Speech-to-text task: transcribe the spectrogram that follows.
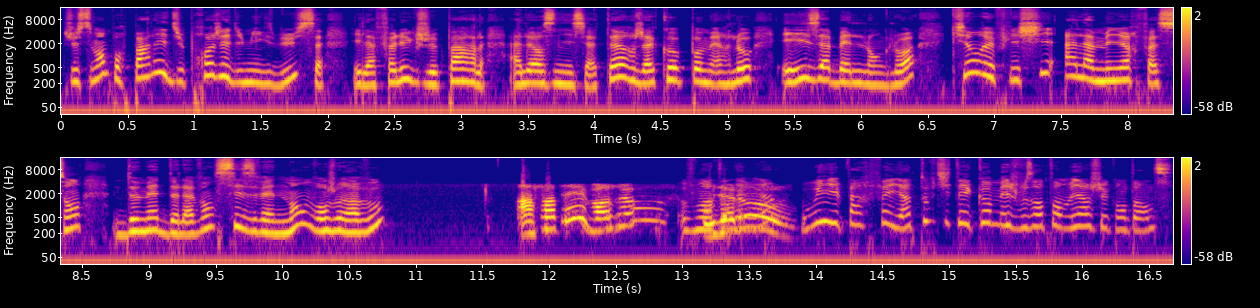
justement pour parler du projet du Mixbus, il a fallu que je parle à leurs initiateurs, Jacob Pomerlo et Isabelle Langlois, qui ont réfléchi à la meilleure façon de mettre de l'avant ces événements. Bonjour à vous. Enchanté, bonjour. Vous m'entendez bien Oui, parfait. Il y a un tout petit écho, mais je vous entends bien. Je suis contente.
